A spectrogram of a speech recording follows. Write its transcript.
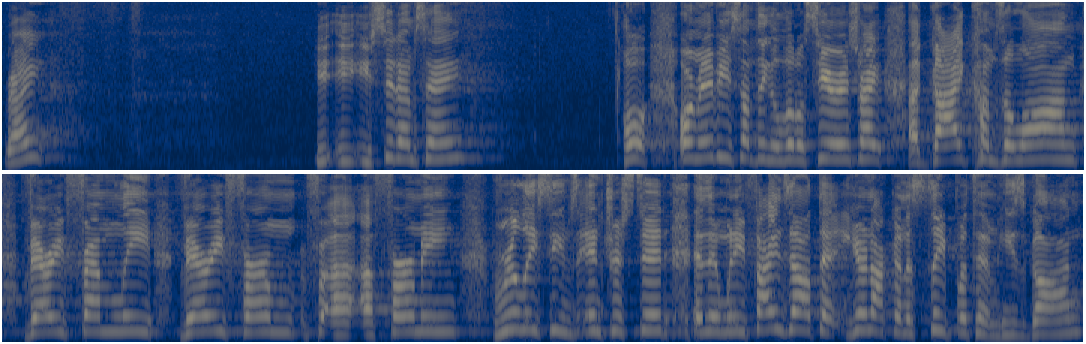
Right? You, you see what I'm saying? Or, or maybe something a little serious, right? A guy comes along, very friendly, very firm, uh, affirming, really seems interested, and then when he finds out that you're not going to sleep with him, he's gone,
